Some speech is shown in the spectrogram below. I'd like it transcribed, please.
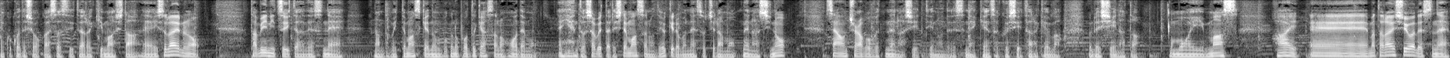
えここで紹介させていただきました。えイスラエルの旅についてはですね、何度も言ってますけども、僕のポッドキャストの方でも延々と喋ったりしてますので、よければね、そちらもネナシの Sound Travel with ネナシっていうのでですね、検索していただければ嬉しいなと思います。はい。えー、また来週はですね、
